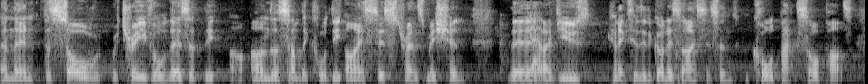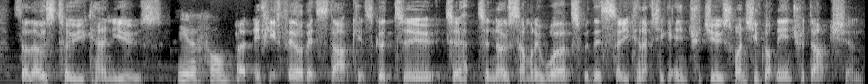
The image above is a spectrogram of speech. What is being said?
and then for soul retrieval, there's a, the under something called the Isis transmission, there, yeah. I've used connected to the goddess Isis and called back soul parts. So those two you can use. Beautiful. But if you feel a bit stuck, it's good to, to, to know someone who works with this so you can actually get introduced. Once you've got the introduction,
